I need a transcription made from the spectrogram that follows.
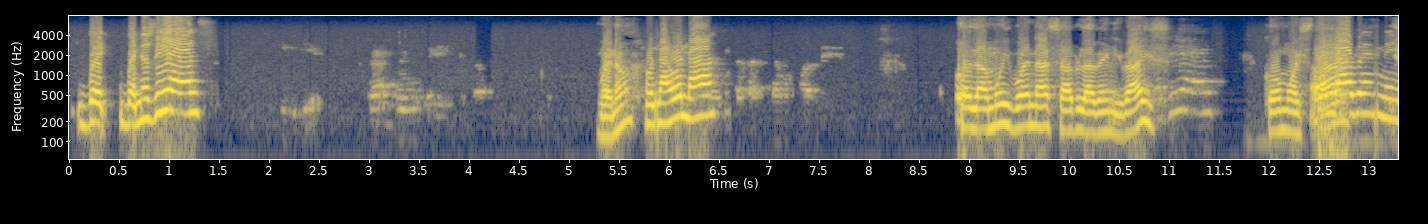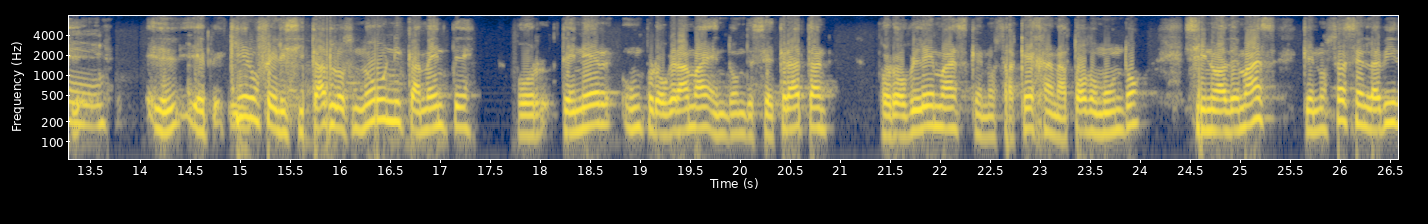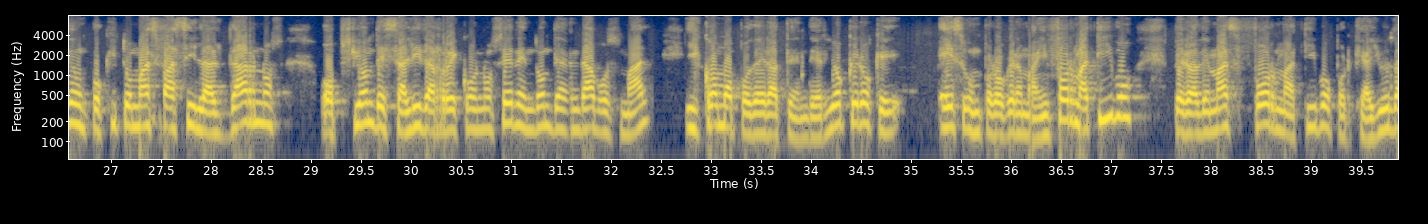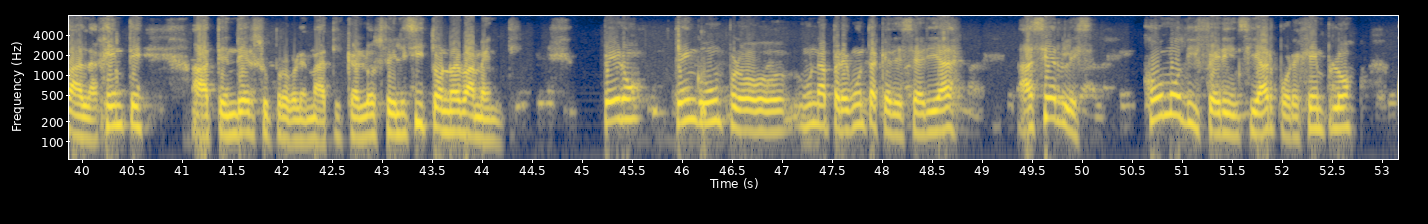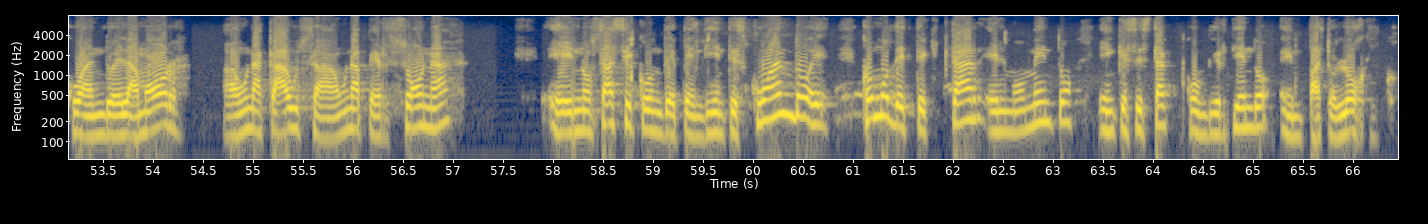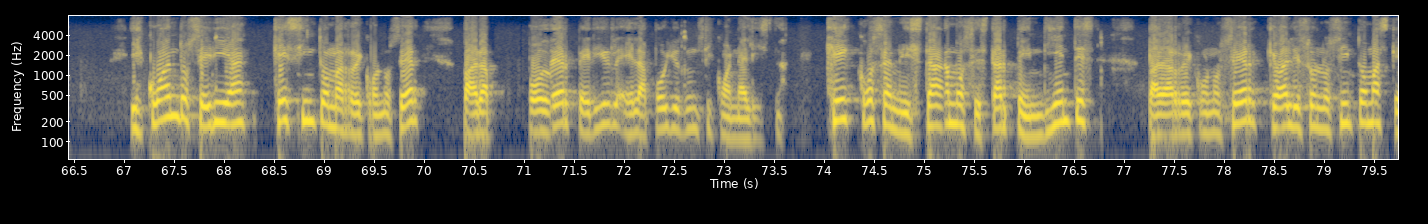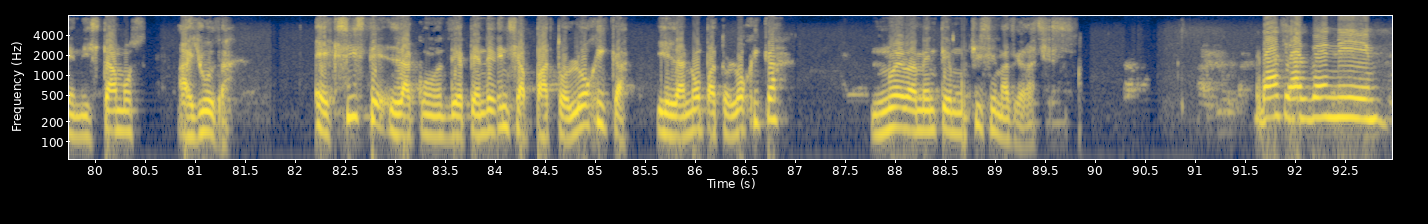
Bu- buenos días. Bueno, Hola, hola. hola, muy buenas, habla Benny Weiss. ¿Cómo Hola, están? Benny. Eh, quiero felicitarlos no únicamente por tener un programa en donde se tratan problemas que nos aquejan a todo mundo, sino además que nos hacen la vida un poquito más fácil al darnos opción de salida, reconocer en dónde andamos mal y cómo poder atender. Yo creo que es un programa informativo, pero además formativo porque ayuda a la gente atender su problemática. Los felicito nuevamente. Pero tengo una pregunta que desearía hacerles. ¿Cómo diferenciar, por ejemplo, cuando el amor a una causa, a una persona, eh, nos hace condependientes? ¿Cuándo, eh, ¿Cómo detectar el momento en que se está convirtiendo en patológico? ¿Y cuándo sería, qué síntomas reconocer para poder pedir el apoyo de un psicoanalista? ¿Qué cosas necesitamos estar pendientes para reconocer cuáles son los síntomas que necesitamos ayuda? ¿Existe la codependencia patológica y la no patológica? Nuevamente, muchísimas gracias. Gracias, Benny.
